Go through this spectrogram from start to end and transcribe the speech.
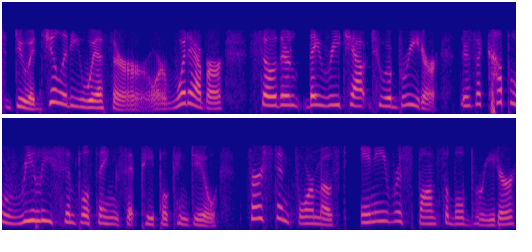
to do agility with or or whatever so they they reach out to a breeder. There's a couple really simple things that people can do. First and foremost any responsible breeder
